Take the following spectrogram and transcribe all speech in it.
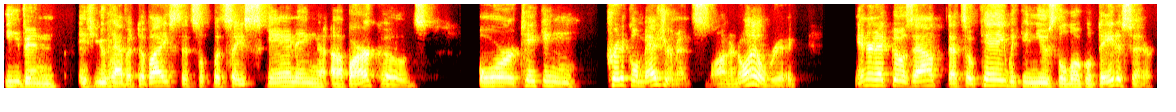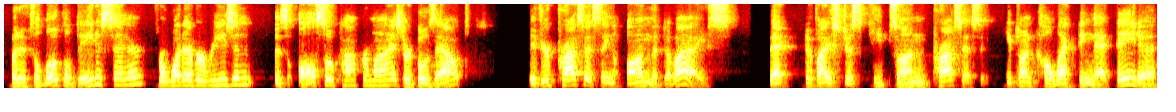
even if you have a device that's, let's say, scanning uh, barcodes or taking critical measurements on an oil rig. Internet goes out, that's okay. We can use the local data center. But if the local data center, for whatever reason, is also compromised or goes out, if you're processing on the device, that device just keeps on processing, keeps on collecting that data.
